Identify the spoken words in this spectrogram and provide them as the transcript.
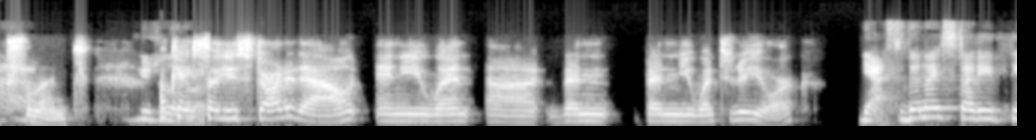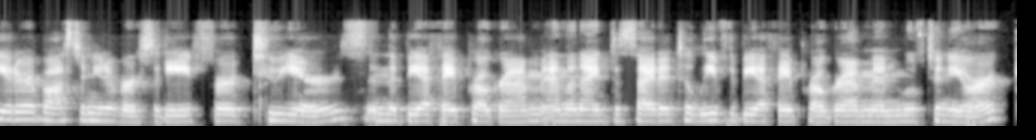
Excellent. Okay, so you started out and you went. Uh, then then you went to New York. Yeah. So then I studied theater at Boston University for two years in the BFA program, and then I decided to leave the BFA program and move to New York.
